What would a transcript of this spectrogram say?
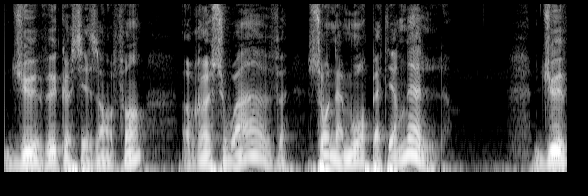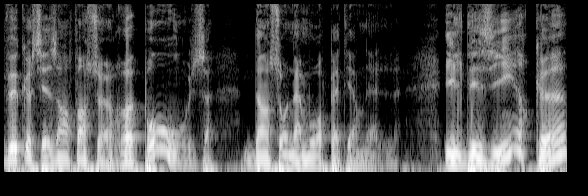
Dieu veut que ses enfants reçoivent son amour paternel. Dieu veut que ses enfants se reposent dans son amour paternel. Il désire que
